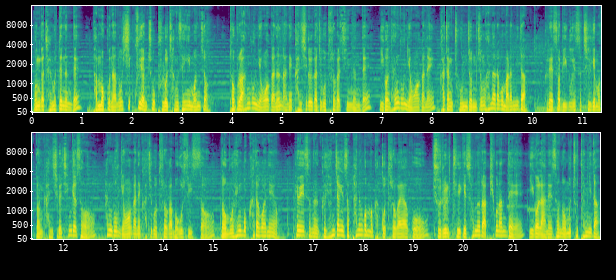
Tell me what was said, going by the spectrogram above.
뭔가 잘못됐는데 밥 먹고 난 후 식후 연초 불로 장생이 먼저 더불어 한국 영화관은 안에 간식을 가지고 들어갈 수 있는데 이건 한국 영화관의 가장 좋은 점 중 하나라고 말합니다. 그래서 미국에서 즐겨 먹던 간식을 챙겨서 한국 영화관에 가지고 들어가 먹을 수 있어 너무 행복하다고 하네요. 해외에서는 그 현장에서 파는 것만 갖고 들어가야 하고 줄을 길게 서느라 피곤한데 이걸 안에서 너무 좋답니다.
